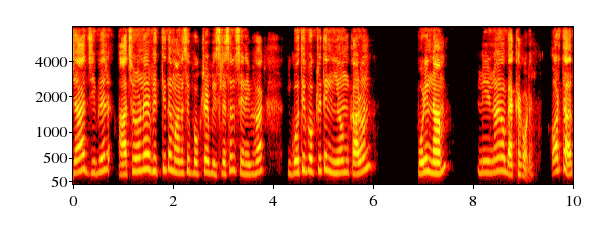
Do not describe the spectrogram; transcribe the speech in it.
যা জীবের আচরণের ভিত্তিতে মানসিক প্রক্রিয়ার বিশ্লেষণ, শ্রেণীবিভাগ, গতি প্রকৃতির নিয়ম কারণ পরিণাম নির্ণয় ও ব্যাখ্যা করে। অর্থাৎ,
